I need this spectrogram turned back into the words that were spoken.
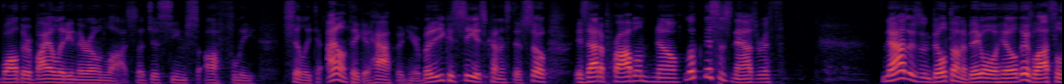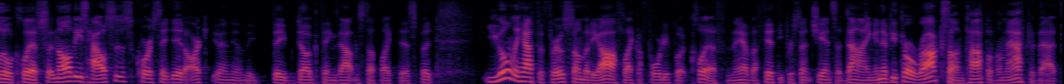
while they're violating their own laws. That just seems awfully silly. To, I don't think it happened here, but you can see it's kind of stiff. So is that a problem? No. Look, this is Nazareth. Nazareth's been built on a big old hill. There's lots of little cliffs. And all these houses, of course, they did, you know, they, they dug things out and stuff like this. But you only have to throw somebody off like a 40 foot cliff, and they have a 50% chance of dying. And if you throw rocks on top of them after that,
